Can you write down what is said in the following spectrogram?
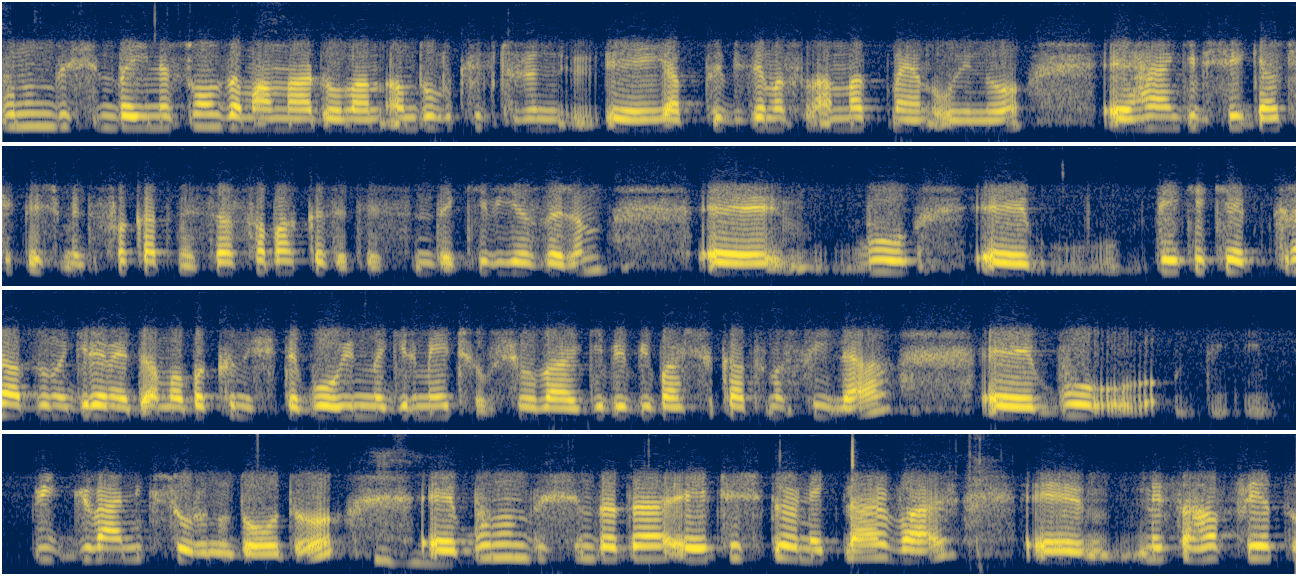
bunun dışında yine son zamanlarda olan Anadolu Kültür'ün e, yaptığı bize masal anlatmayan oyunu e, herhangi bir şey gerçekleşmedi. Fakat mesela Sabah gazetesindeki bir yazarın e, bu e, PKK Trabzon'a giremedi ama bakın işte bu oyunla girmeye çalışıyorlar gibi bir başlık atmasıyla bu bir güvenlik sorunu doğdu. E, bunun dışında da e, çeşitli örnekler var. E, mesela Hafriyat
